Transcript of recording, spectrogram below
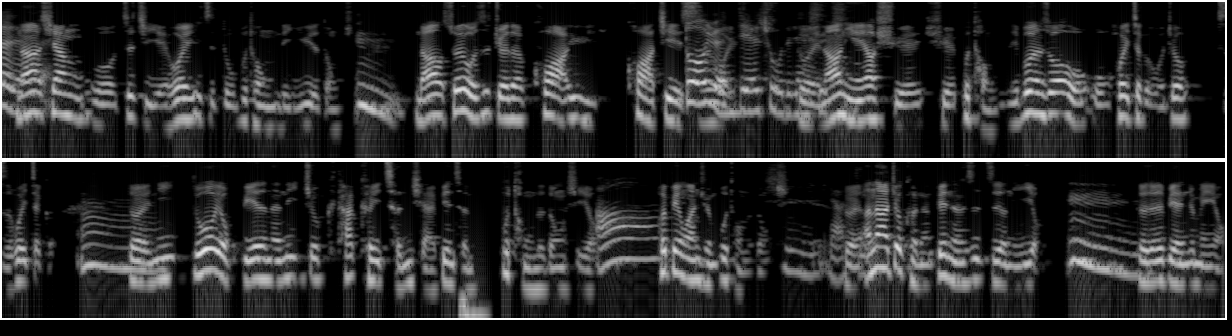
对，那像我自己也会一直读不同领域的东西，嗯，然后所以我是觉得跨域、跨界、多元接触这件事，对，然后你也要学学不同，你不能说我我会这个我就只会这个，嗯，对你如果有别的能力，就它可以乘起来变成不同的东西哦，哦，会变完全不同的东西，是，对啊，那就可能变成是只有你有，嗯，对对，别人就没有，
